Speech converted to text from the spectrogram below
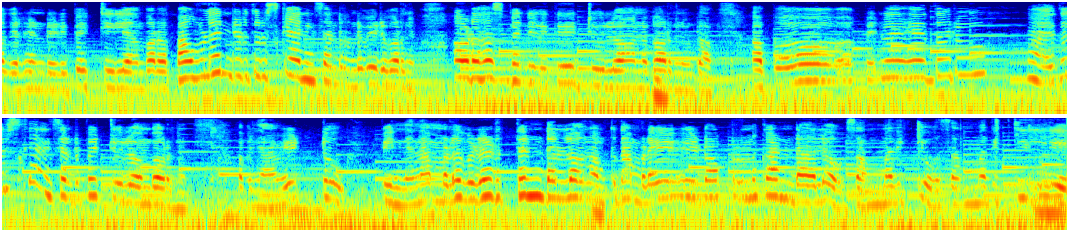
ആഗ്രഹം ഉണ്ട് പറ്റിയില്ല എന്ന് പറഞ്ഞു. അപ്പൊ അവൾ എന്റെ അടുത്ത് ഒരു സ്കാനിങ് സെന്ററിന്റെ പേര് പറഞ്ഞു. അവിടെ ഹസ്ബൻഡിന് കേറ്റൂലോ അങ്ങനെ പറഞ്ഞു കേട്ടോ അപ്പൊ പിന്നെ ഏതൊരു ആ ഏതൊരു സ്കാനിങ് സെന്റർ പറ്റൂലോ എന്ന് പറഞ്ഞു. അപ്പൊ ഞാൻ വിട്ടു. പിന്നെ നമ്മൾ ഇവിടെ അടുത്തുണ്ടല്ലോ. നമുക്ക് നമ്മുടെ ഒന്ന് കണ്ടാലോ? സമ്മതിക്കോ? സമ്മതിക്കില്ലേ?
